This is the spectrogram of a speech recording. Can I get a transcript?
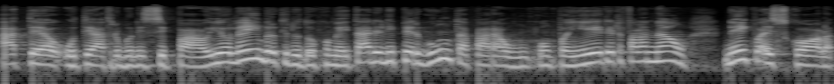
até o Teatro Municipal. E eu lembro que no documentário ele pergunta para um companheiro, ele fala, não, nem com a escola.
